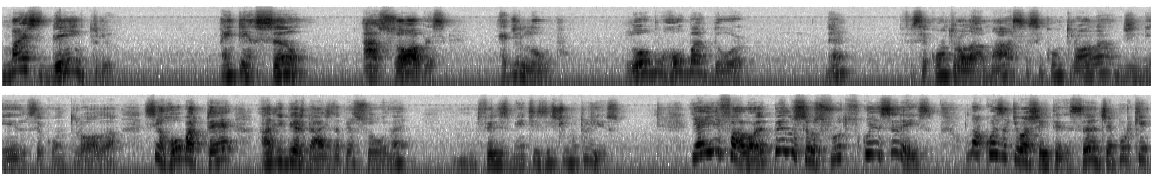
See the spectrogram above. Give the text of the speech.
Mas dentro, a intenção, as obras, é de lobo. Lobo roubador. Né? você controlar a massa, você controla dinheiro, você controla. Você rouba até a liberdade da pessoa, né? Infelizmente existe muito disso. E aí ele fala: olha, pelos seus frutos conhecereis. Uma coisa que eu achei interessante é porque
